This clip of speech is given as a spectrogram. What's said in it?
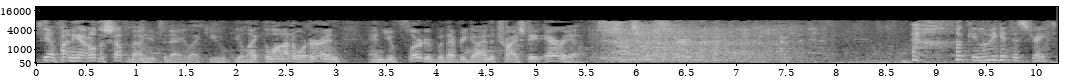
See, I'm finding out all the stuff about you today. Like you, you like the Law and Order, and and you flirted with every guy in the tri-state area. okay, let me get this straight.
